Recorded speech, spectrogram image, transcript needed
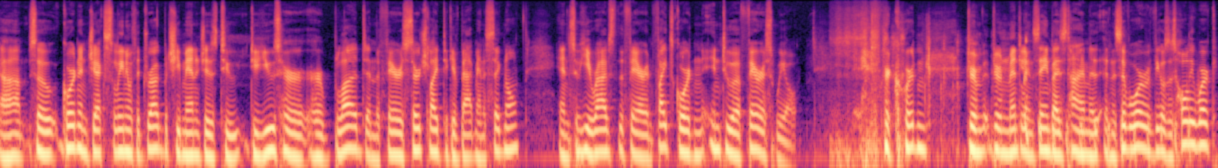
Um, so Gordon injects Selina with a drug, but she manages to to use her her blood and the fair's searchlight to give Batman a signal. And so he arrives at the fair and fights Gordon into a Ferris wheel, where Gordon, driven, driven mentally insane by his time in the Civil War, reveals his holy work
